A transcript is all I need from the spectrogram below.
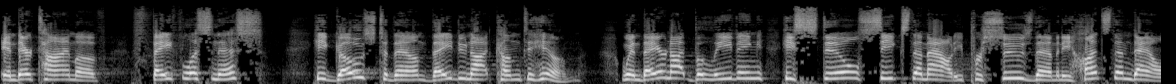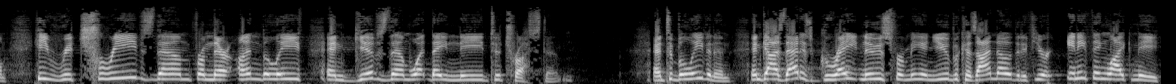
in their time of faithlessness. He goes to them, they do not come to him. When they are not believing, he still seeks them out. He pursues them and he hunts them down. He retrieves them from their unbelief and gives them what they need to trust him and to believe in Him. And guys, that is great news for me and you because I know that if you're anything like me,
